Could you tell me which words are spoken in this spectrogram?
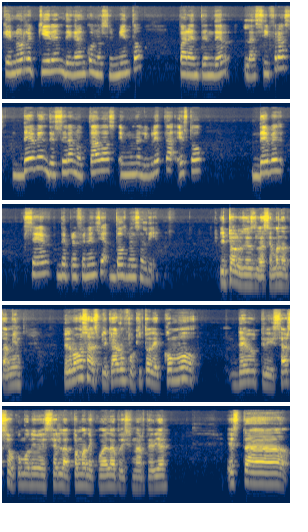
que no requieren de gran conocimiento para entender las cifras deben de ser anotadas en una libreta. Esto debe ser de preferencia dos veces al día. Y todos los días de la semana también. Pero vamos a explicar un poquito de cómo debe utilizarse o cómo debe ser la toma adecuada de la presión arterial. Esta,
